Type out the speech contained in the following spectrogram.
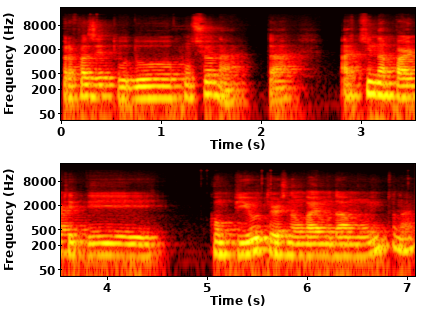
para fazer tudo funcionar, tá? Aqui na parte de computers não vai mudar muito, né?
